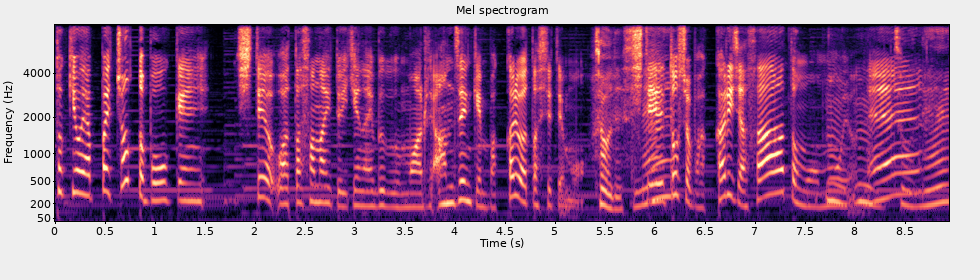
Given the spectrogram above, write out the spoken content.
時はやっぱりちょっと冒険して渡さないといけない部分もあるし安全圏ばっかり渡しててもそうですね。指定図書ばっかりじゃさとも思うよね。うんうんそうね、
